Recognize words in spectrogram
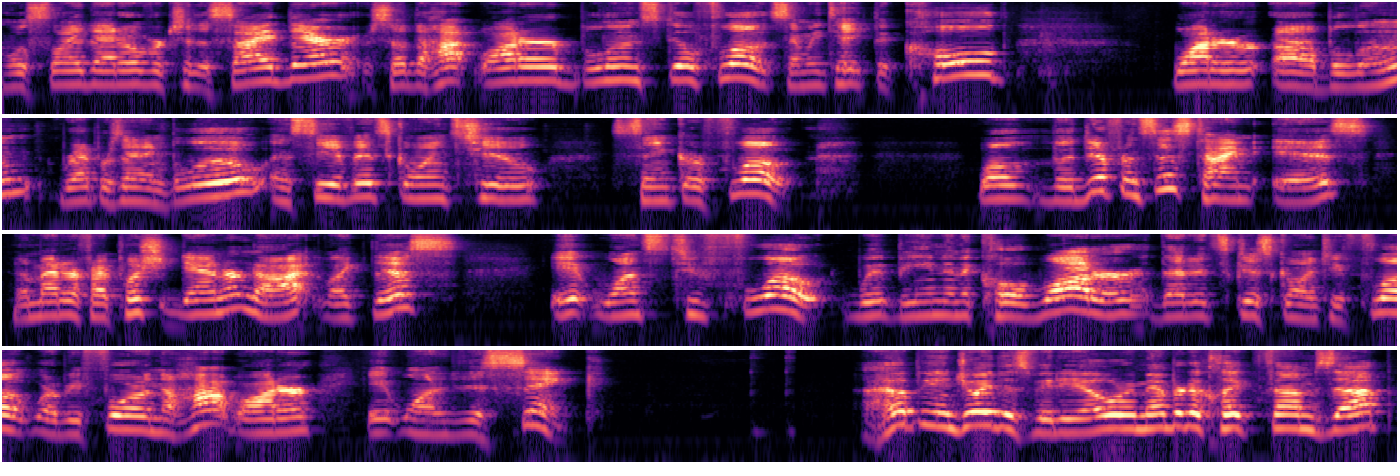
We'll slide that over to the side there. So the hot water balloon still floats. And we take the cold water uh, balloon, representing blue, and see if it's going to sink or float. Well, the difference this time is, no matter if I push it down or not, like this, it wants to float with being in the cold water that it's just going to float where before in the hot water it wanted to sink. I hope you enjoyed this video. Remember to click thumbs up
